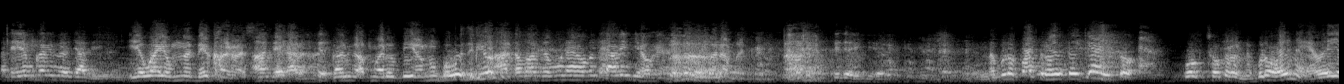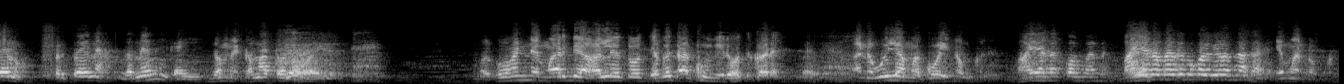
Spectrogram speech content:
એમ કરીને દી અમને દેખાણા છે. કારણ કે અમારો તે અનુભવ જ રહ્યો. આ તમારા બધા આવી ગયા બરાબર. નબળો પાત્ર હોય તો ક્યાં તો? કોક છોકરો નબળો હોય ને હવે એનો પણ તો એને ગમે નઈ કઈ. ગમે. કમાતો ન હોય. ભગવાન ને માર્ગે હાલે તો જગત આખું વિરોધ કરે. અને ઓલિયામાં કોઈ ન કરે. માયાના માને? કોઈ વિરોધ ના કરે. એમાં ન કરે.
